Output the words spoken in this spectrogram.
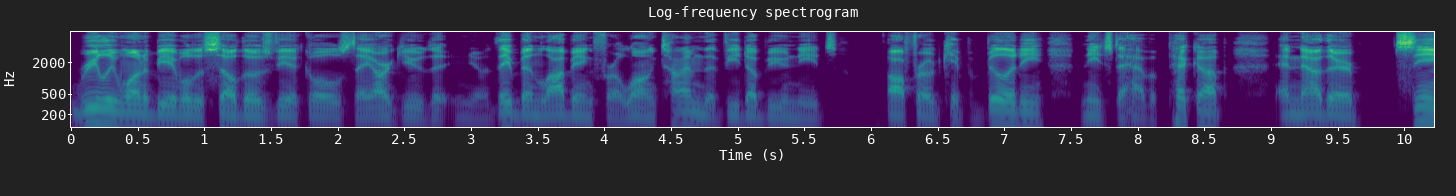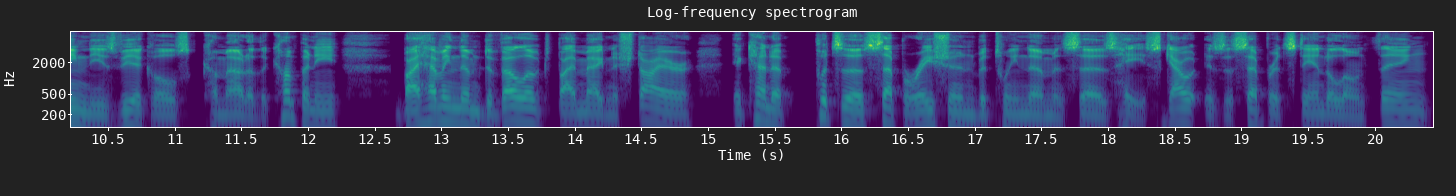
really want to be able to sell those vehicles. They argue that you know they've been lobbying for a long time that VW needs off-road capability, needs to have a pickup, and now they're seeing these vehicles come out of the company by having them developed by Magna Steyr, it kind of puts a separation between them and says, hey, Scout is a separate standalone thing,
